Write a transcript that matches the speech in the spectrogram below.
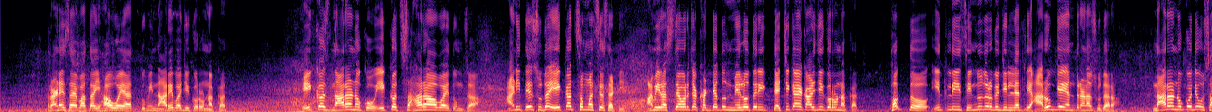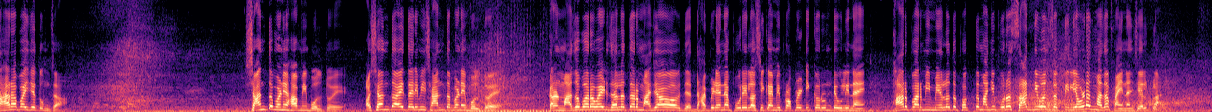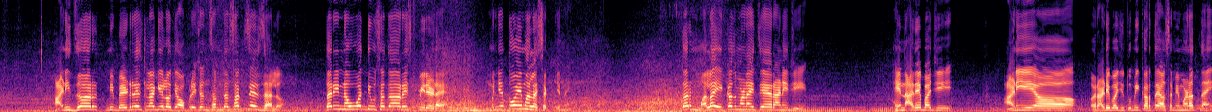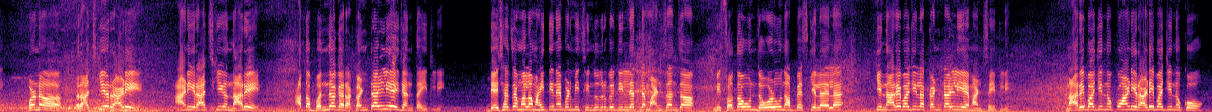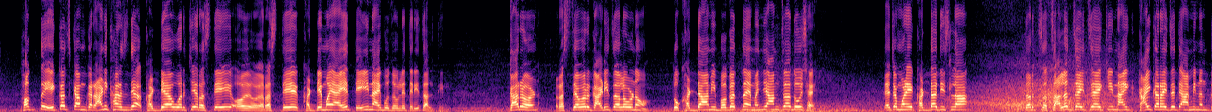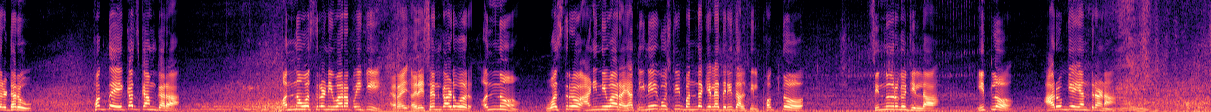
राणेसाहेब आता ह्या वयात तुम्ही नारेबाजी करू नकात. एकच नारा नको एकच सहारा हवा आहे तुमचा. आणि ते सुद्धा एकाच समस्येसाठी. आम्ही रस्त्यावरच्या खड्ड्यातून मेलो तरी त्याची काय काळजी करू नकात. फक्त इथली सिंधुदुर्ग जिल्ह्यातली आरोग्य यंत्रणा सुधारा. नारा नको देऊ सहारा पाहिजे तुमचा. शांतपणे हा मी बोलतोय. अशांत आहे तरी मी शांतपणे बोलतोय. कारण माझं बरं वाईट झालं तर माझ्या दहा पिढ्यांना पुरेल अशी काय मी प्रॉपर्टी करून ठेवली नाही. फार फार मी मेलो तर फक्त माझी पुरं सात दिवस जगतील एवढाच माझा फायनान्शियल प्लॅन आणि जर मी बेडरेस्टला गेलो ते ऑपरेशन समजा सक्सेस झालं तरी नव्वद दिवसाचा रेस्ट पिरियड आहे. म्हणजे तोही मला शक्य नाही. तर मला एकच म्हणायचं आहे राणेजी. हे नारेबाजी आणि राडेबाजी तुम्ही करताय असं मी म्हणत नाही. पण राजकीय राडे आणि राजकीय नारे आता बंद करा. कंटाळली आहे जनता इथली. देशाचं मला माहिती नाही पण मी सिंधुदुर्ग जिल्ह्यातल्या माणसांचा मी स्वतःहून जवळून अभ्यास केलेला की नारेबाजीला कंटाळली आहे माणसं इथली. नारेबाजी नको आणि राडेबाजी नको. फक्त एकच काम करा आणि खड्ड्या खड्ड्यावरचे रस्ते रस्ते खड्डेमय आहेत तेही नाही बुजवले तरी चालतील. कारण रस्त्यावर गाडी चालवणं तो खड्डा आम्ही बघत नाही म्हणजे आमचा दोष आहे. त्याच्यामुळे खड्डा दिसला तर च चालत जायचं आहे की नाही काय करायचं ते आम्ही नंतर ठरवू. फक्त एकच काम करा. अन्न वस्त्र निवारापैकी रे रेशन कार्डवर अन्न वस्त्र आणि निवारा ह्या तीनही गोष्टी बंद केल्या तरी चालतील. फक्त सिंधुदुर्ग जिल्हा इथलं आरोग्य यंत्रणा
